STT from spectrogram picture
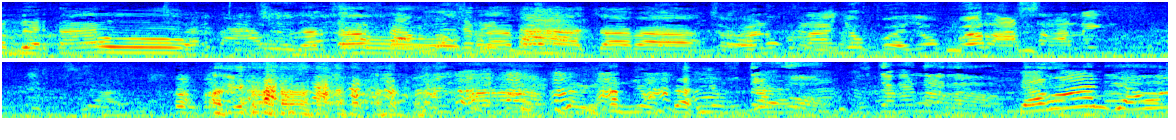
kok apa-apa biar tahu. Biar tahu bagaimana cara. Jangan pernah nyoba nyoba rasanya. jangan nyoba nyoba kok. Jangan jangan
